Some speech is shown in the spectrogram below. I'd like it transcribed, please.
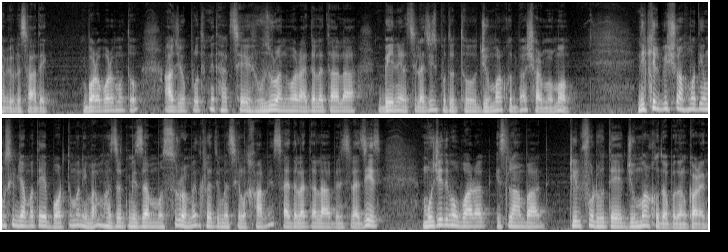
হাবিবুল্লাহ সাদেক। বড় বড় মতো আজও প্রথমে থাকছে হুজুর আনোয়ার আয়দাল্লাহ তালা বেনের সিলাজিজ প্রদত্ত জুম্মার খুদ্া সরমর্ম। নিখিল বিশ্ব আহমদিয়া মুসলিম জামাতে বর্তমান ইমাম হজরত মির্জা মসরুর আহমেদ খলিদুল মসিল খামে সাইদুল্লাহ তালা বেন সিলাজিজ মুজিদ মুবারক, ইসলামাবাদ টিলফুড হতে জুম্মার খুদ্া প্রদান করেন।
